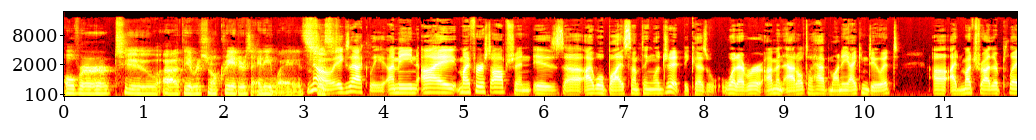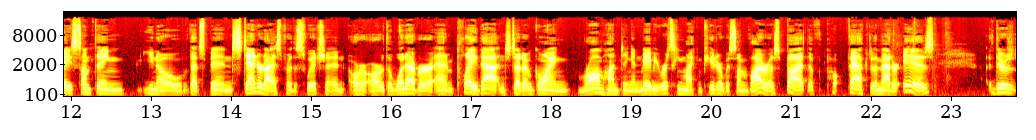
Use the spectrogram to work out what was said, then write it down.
over to uh, the original creators anyway. It's No, just, exactly. I mean, I my first option is uh, I will buy something legit because whatever, I'm an adult, I have money, I can do it. Uh, I'd much rather play something you know that's been standardized for the Switch and or or the whatever and play that instead of going ROM hunting and maybe risking my computer with some virus. But the f- fact of the matter is, there's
